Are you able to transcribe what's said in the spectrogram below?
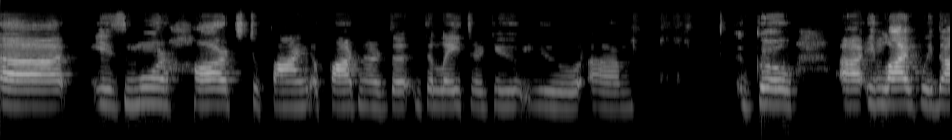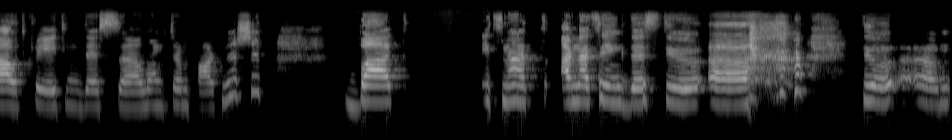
uh, is more hard to find a partner the, the later you you um, go uh, in life without creating this uh, long-term partnership. But it's not i'm not saying this to uh, to um,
